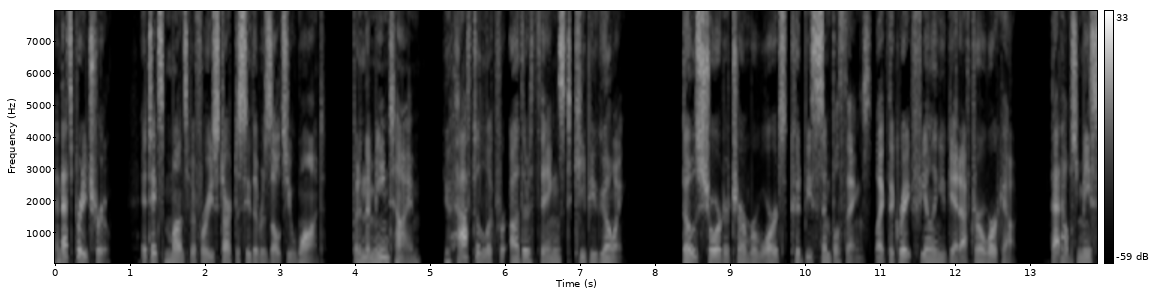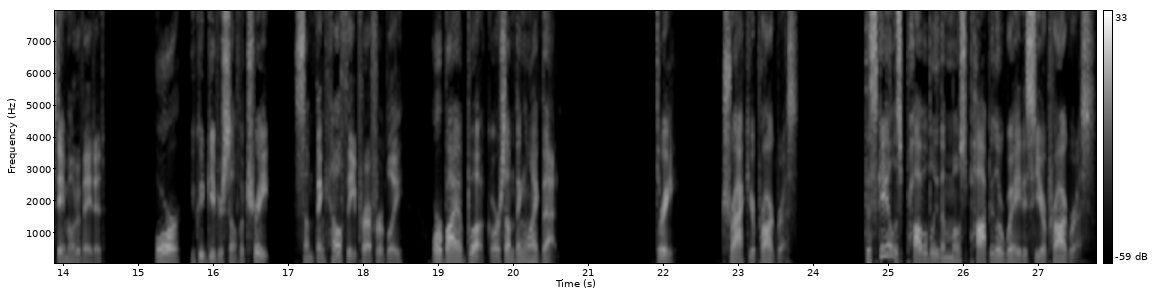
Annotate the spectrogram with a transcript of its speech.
And that's pretty true. It takes months before you start to see the results you want. But in the meantime, you have to look for other things to keep you going. Those shorter term rewards could be simple things like the great feeling you get after a workout. That helps me stay motivated. Or you could give yourself a treat something healthy preferably, or buy a book or something like that. 3. Track your progress. The scale is probably the most popular way to see your progress,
